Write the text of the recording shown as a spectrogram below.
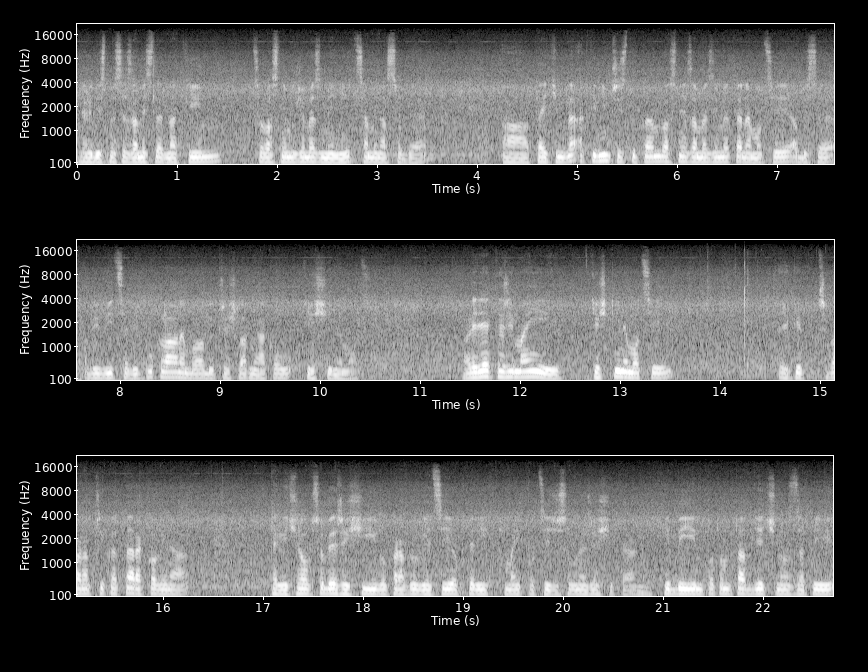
měli bychom se zamyslet nad tím, co vlastně můžeme změnit sami na sobě. A tady tímhle aktivním přístupem vlastně zamezíme té nemoci, aby, se, aby více vypukla nebo aby přešla v nějakou těžší nemoc. A lidé, kteří mají těžké nemoci, jak je třeba například ta rakovina, tak většinou v sobě řeší opravdu věci, o kterých mají pocit, že jsou neřešitelné. Chybí jim potom ta vděčnost za ty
